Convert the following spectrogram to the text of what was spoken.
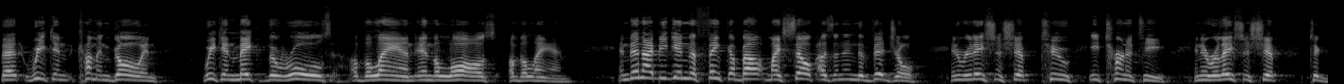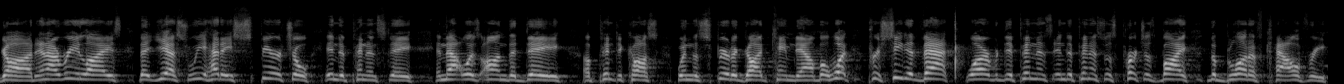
that we can come and go and we can make the rules of the land and the laws of the land. And then I begin to think about myself as an individual in relationship to eternity, in a relationship to God. And I realized that yes, we had a spiritual Independence Day, and that was on the day of Pentecost when the Spirit of God came down. But what preceded that, while our independence was purchased by the blood of Calvary.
